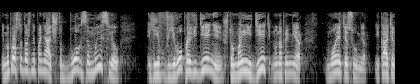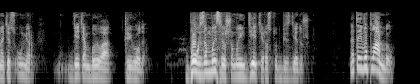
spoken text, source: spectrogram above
и мы просто должны понять, что Бог замыслил в его проведении, что мои дети, ну, например, мой отец умер, и Катин отец умер, детям было три года. Бог замыслил, что мои дети растут без дедушек. Это его план был.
